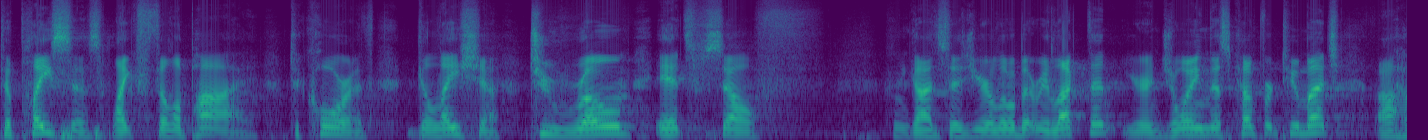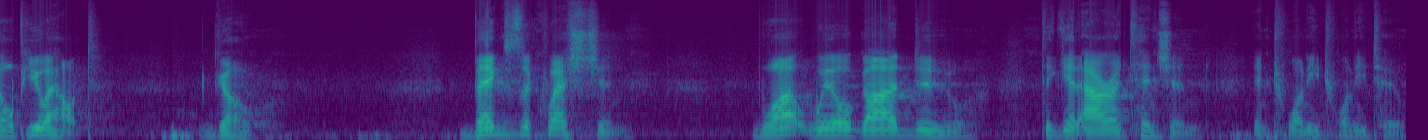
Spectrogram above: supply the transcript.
to places like Philippi, to Corinth, Galatia, to Rome itself. And God says, You're a little bit reluctant. You're enjoying this comfort too much. I'll help you out. Go. Begs the question what will God do to get our attention in 2022?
